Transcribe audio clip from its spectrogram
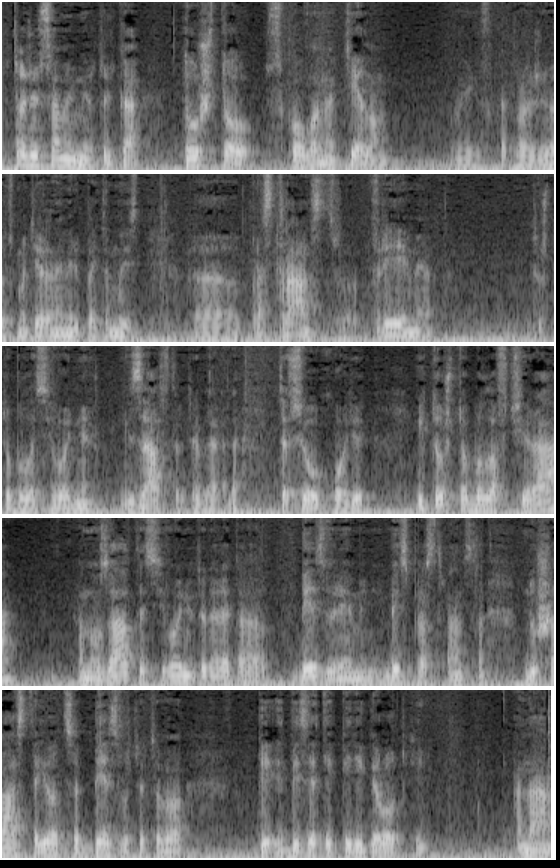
Это тот же самый мир, только то, что сковано телом, в которое живет в материальном мире, поэтому есть э, пространство, время, то, что было сегодня и завтра и так далее, да, это все уходит. И то, что было вчера, оно завтра, сегодня и так далее, это без времени, без пространства. Душа остается без вот этого, без этой перегородки. Она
